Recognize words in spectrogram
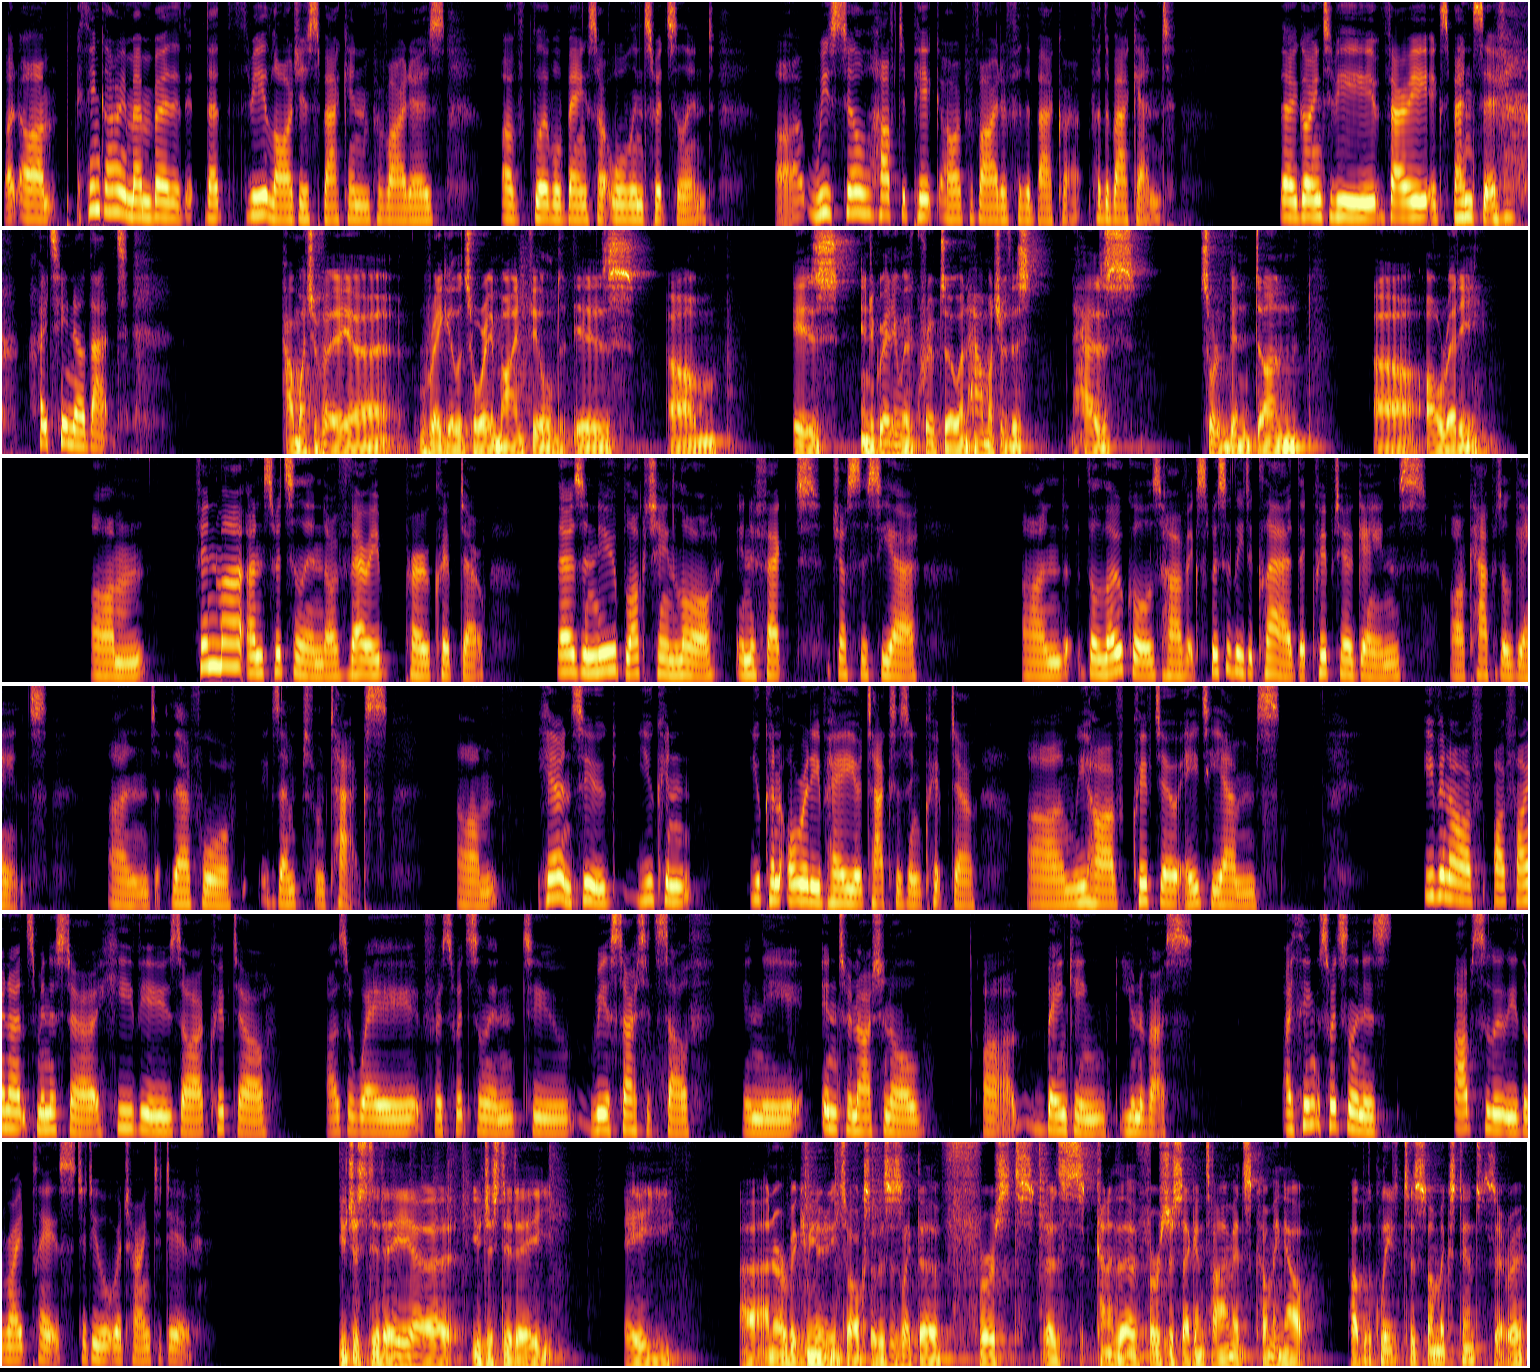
But um, I think I remember that, that the three largest backend providers of global banks are all in Switzerland. Uh, we still have to pick our provider for the back for the back end. They're going to be very expensive. I do know that how much of a uh, regulatory minefield is um, is integrating with crypto, and how much of this has sort of been done uh, already? Um, FINMA and Switzerland are very pro crypto. There's a new blockchain law in effect just this year, and the locals have explicitly declared that crypto gains are capital gains and therefore exempt from tax. Um, here in Zug, you can you can already pay your taxes in crypto. Um, we have crypto ATMs. Even our our finance minister, he views our crypto as a way for Switzerland to reassert itself in the international uh, banking universe. I think Switzerland is absolutely the right place to do what we're trying to do. You just did a uh, you just did a a uh, an Urbit community talk. So this is like the first, it's kind of the first or second time it's coming out publicly to some extent. Is that right?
